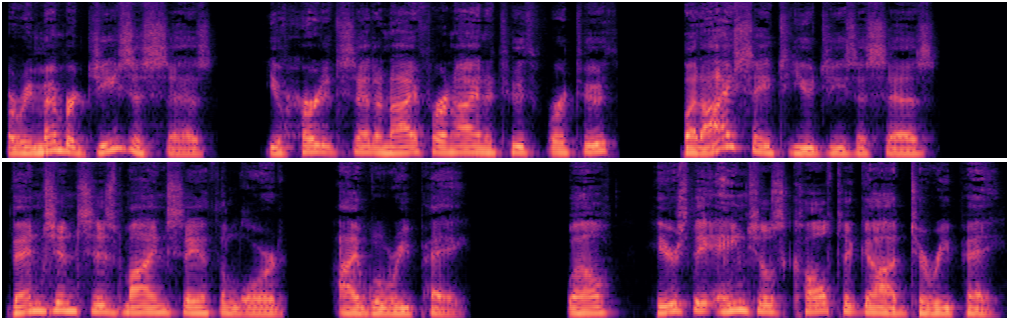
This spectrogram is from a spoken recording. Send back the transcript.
But remember, Jesus says, You've heard it said, an eye for an eye and a tooth for a tooth. But I say to you, Jesus says, Vengeance is mine, saith the Lord, I will repay. Well, here's the angel's call to God to repay.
